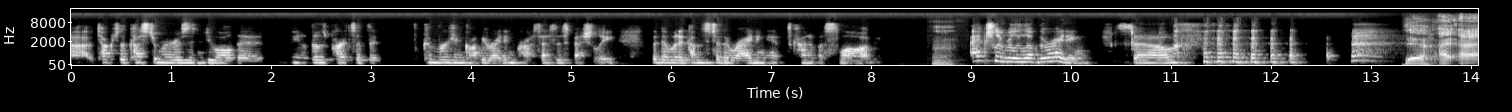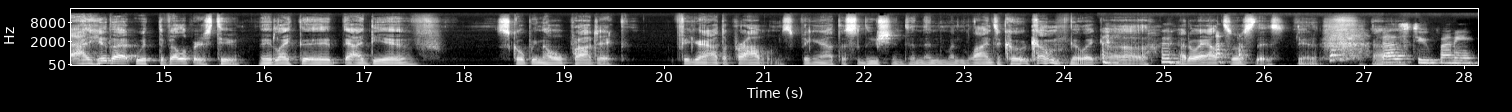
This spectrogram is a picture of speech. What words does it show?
uh, talk to the customers and do all the you know those parts of the conversion copywriting process especially but then when it comes to the writing it's kind of a slog hmm. i actually really love the writing so. Yeah I, I hear that with developers too. They like the the idea of scoping the whole project figuring out the problems figuring out the solutions and then when lines of code come they're like uh, how do i outsource this? You know? uh, that's too funny.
